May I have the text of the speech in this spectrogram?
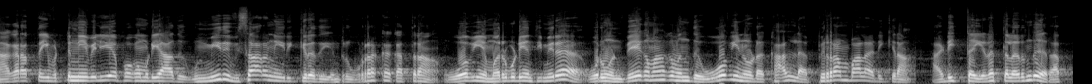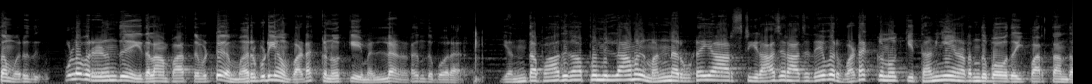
நகரத்தை விட்டு நீ வெளியே போக முடியாது. உன் மீது விசாரணை இருக்கிறது என்று உறக்க கத்துறான். ஓவியன் மறுபடியும் திமிர ஒருவன் வேகமாக வந்து ஓவியனோட காலில் பிரம்பால அடிக்கிறான். அடித்த இடத்திலிருந்து ரத்தம் வருது. புலவர் எழுந்து இதெல்லாம் பார்த்து விட்டு மறுபடியும் வடக்கு நோக்கி மெல்ல நடந்து போறார். எந்த பாதுகாப்பும் இல்லாமல் மன்னர் உடையார் ஸ்ரீ ராஜராஜதேவர் வடக்கு நோக்கி தனியே நடந்து போவதை பார்த்த அந்த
